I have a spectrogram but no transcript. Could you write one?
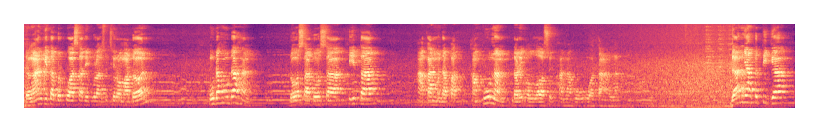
Dengan kita berpuasa di bulan suci Ramadan, mudah-mudahan dosa-dosa kita akan mendapat ampunan dari Allah Subhanahu wa taala. Dan yang ketiga,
